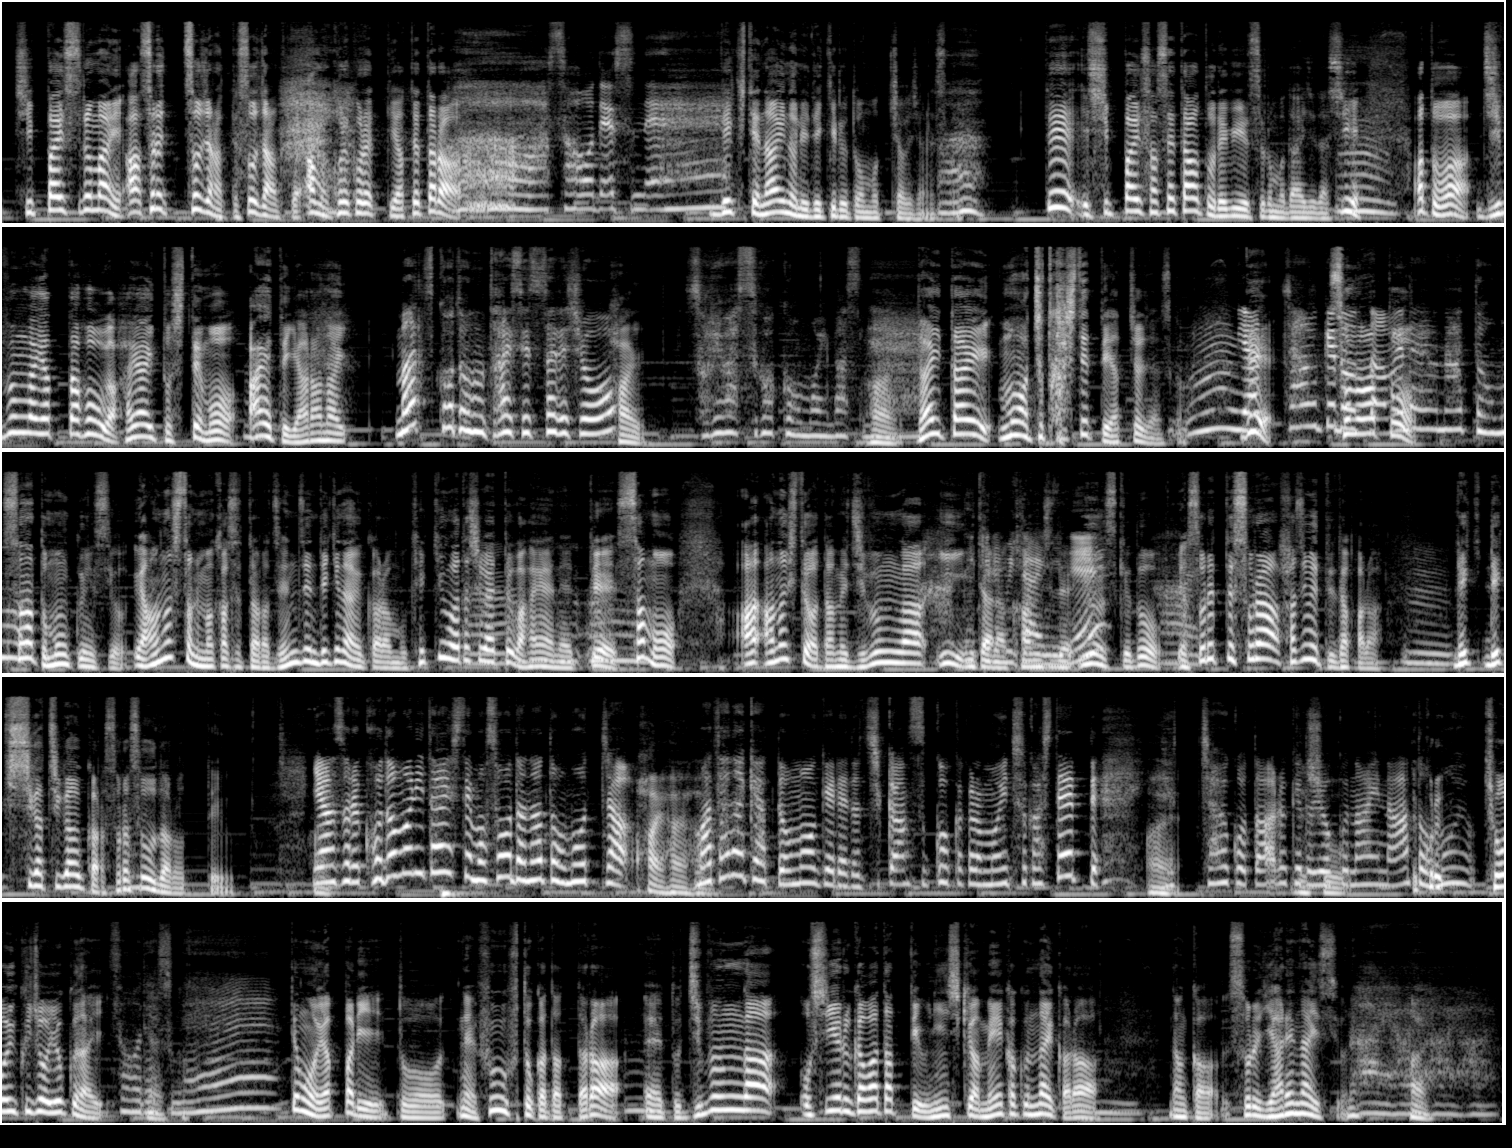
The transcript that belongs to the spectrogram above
失敗する前にあそれそうじゃなくてそうじゃなくてあもうこれこれってやってたらああそうですね。できてないのにできると思っちゃうじゃないですか。うん。で失敗させた後レビューするも大事だし、うん。あとは自分がやった方が早いとしてもあえてやらない、待つことの大切さでしょ、はいそれはすごく思いますね、はい、大体もうちょっと貸してってやっちゃうじゃないですか。うんでやっちゃうけどその後ダメだよなって思うその後文句言うんですよ。いや、あの人に任せたら全然できないから、もう結局私がやった方が早いねって、うんさも、ああの人はダメ、自分がいいみたいな感じで言うんですけど、はいいや、それってそれは初めてだから、うん歴歴史が違うから、そりゃそうだろうっていう。いやそれ子供に対してもそうだなと思っちゃう、はいはいはい。待たなきゃって思うけれど時間すっごいかかるもういつとかしてってはい。言っちゃうことあるけどよくないなと思う。よ、教育上良くないそうです。ね。でもやっぱり、とね、夫婦とかだったら、うん。えっと、自分が教える側だっていう認識は明確にないから、うん。なんかそれやれないですよね。はいはいはい、は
